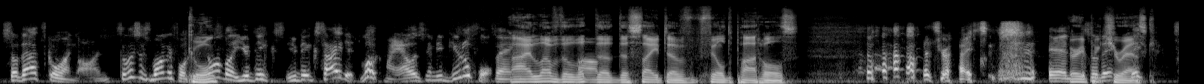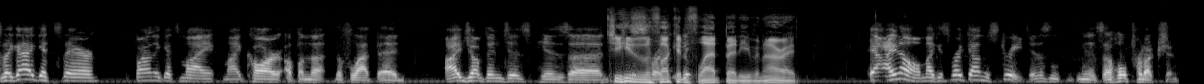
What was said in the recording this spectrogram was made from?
So that's going on. So this is wonderful. Cool. Normally you'd be you'd be excited. Look, my alley's going to be beautiful. Thing. I love the Um, the the sight of filled potholes. that's right. And Very so picturesque. they- so the guy gets there, finally gets my my car up on the the flatbed. I jump into his his. Uh, Jesus, his a fucking flatbed. Even all right. Yeah, I know. I'm like, it's right down the street. It doesn't. It's a whole production.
